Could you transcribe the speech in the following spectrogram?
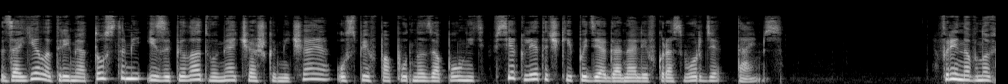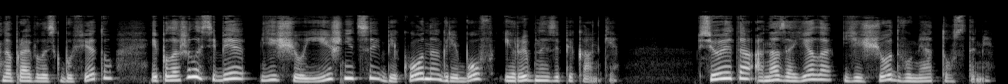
заела тремя тостами и запила двумя чашками чая, успев попутно заполнить все клеточки по диагонали в кроссворде «Таймс». Фрина вновь направилась к буфету и положила себе еще яичницы, бекона, грибов и рыбной запеканки. Все это она заела еще двумя тостами.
